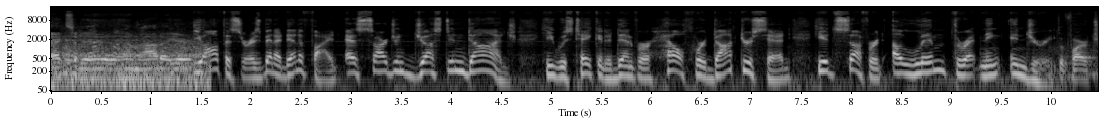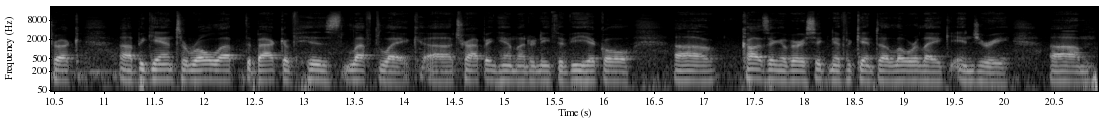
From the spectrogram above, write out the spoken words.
exited him out of here. The officer has been identified as Sergeant Justin Dodge. He was taken to Denver Health, where doctors said he had suffered a limb threatening injury. The fire truck uh, began to roll up the back of his left leg, uh, trapping him underneath the vehicle. Uh, causing a very significant uh, lower leg injury. Um,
